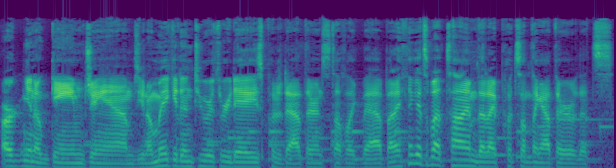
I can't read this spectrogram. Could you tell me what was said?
are you know game jams you know make it in two or three days put it out there and stuff like that. But i think it's about time that i put something out there that's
